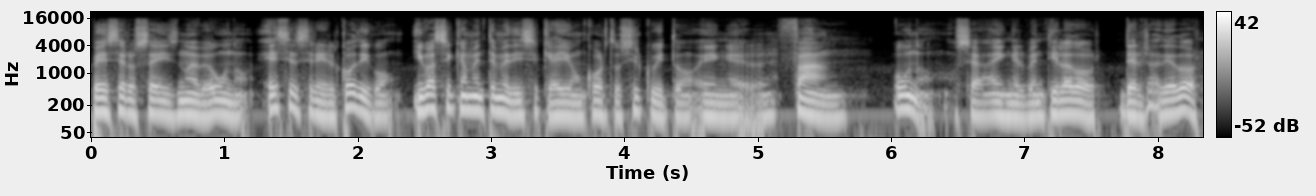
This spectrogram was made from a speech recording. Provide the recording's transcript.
P0691. Ese sería el código y básicamente me dice que hay un cortocircuito en el fan 1, o sea, en el ventilador del radiador.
